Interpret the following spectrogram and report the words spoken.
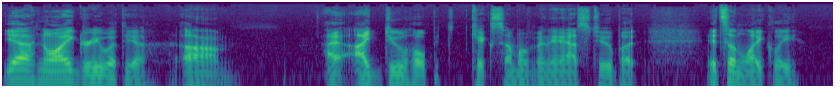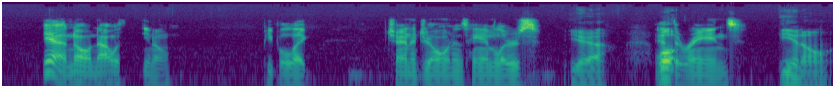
Yeah, no, I agree with you. Um, I I do hope it kicks some of them in the ass too, but it's unlikely. Yeah, no, not with you know, people like China Joe and his handlers Yeah, at Well- the reins. you know,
